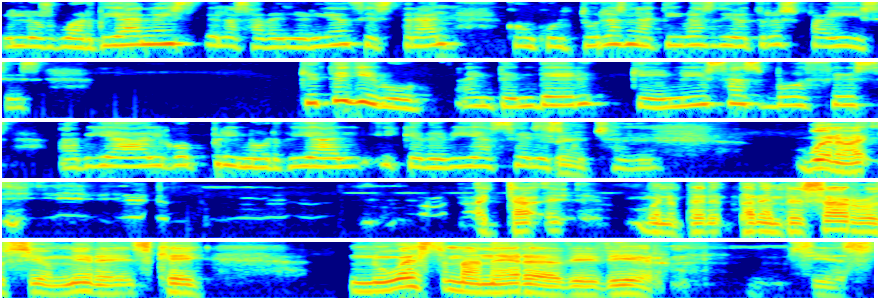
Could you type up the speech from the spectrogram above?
en los guardianes de la sabiduría ancestral con culturas nativas de otros países. ¿Qué te llevó a entender que en esas voces había algo primordial y que debía ser escuchado? Bueno, eh, bueno, para, empezar, Rocío, mire, es que nuestra manera de vivir, si, es,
